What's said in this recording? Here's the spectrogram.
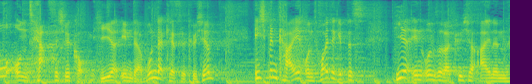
und herzlich willkommen hier in der Wunderkesselküche. Ich bin Kai und heute gibt es hier in unserer Küche einen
